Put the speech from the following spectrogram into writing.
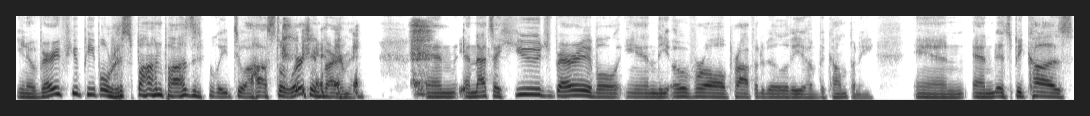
you know very few people respond positively to a hostile work environment and and that's a huge variable in the overall profitability of the company and and it's because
